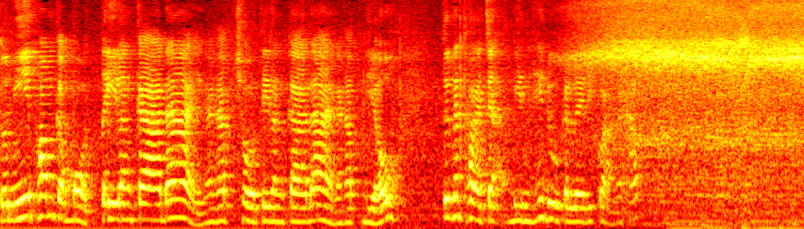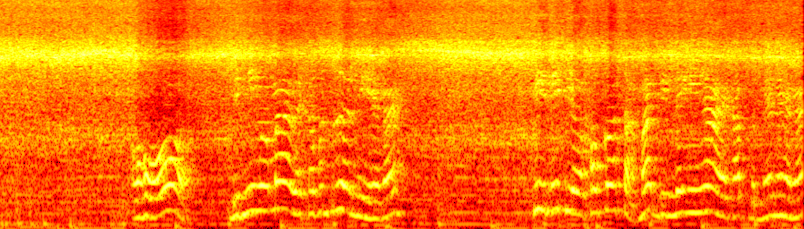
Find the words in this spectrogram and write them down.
ตัวนี้พร้อมกับโหมดตีลังกาได้นะครับ โชว์ตีลังกาได้นะครับ เดี๋ยวตุ้นทอยจะบินให้ดูกันเลยดีกว่านะครับโอ้โหบินนิ่งมากๆเลยครับเพื่อนๆนี่เห็นไหมที่นิดเดียวเขาก็สามารถบินได้ง่ายๆครับแบบนี้นะเห็นไหม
